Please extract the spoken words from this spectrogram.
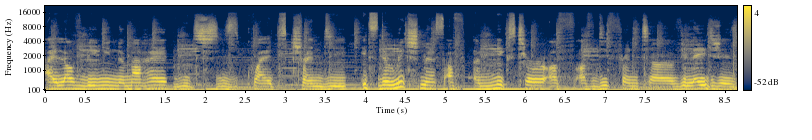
I love being in the Marais, which is quite trendy. It's the richness of a mixture of, of different uh, villages.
